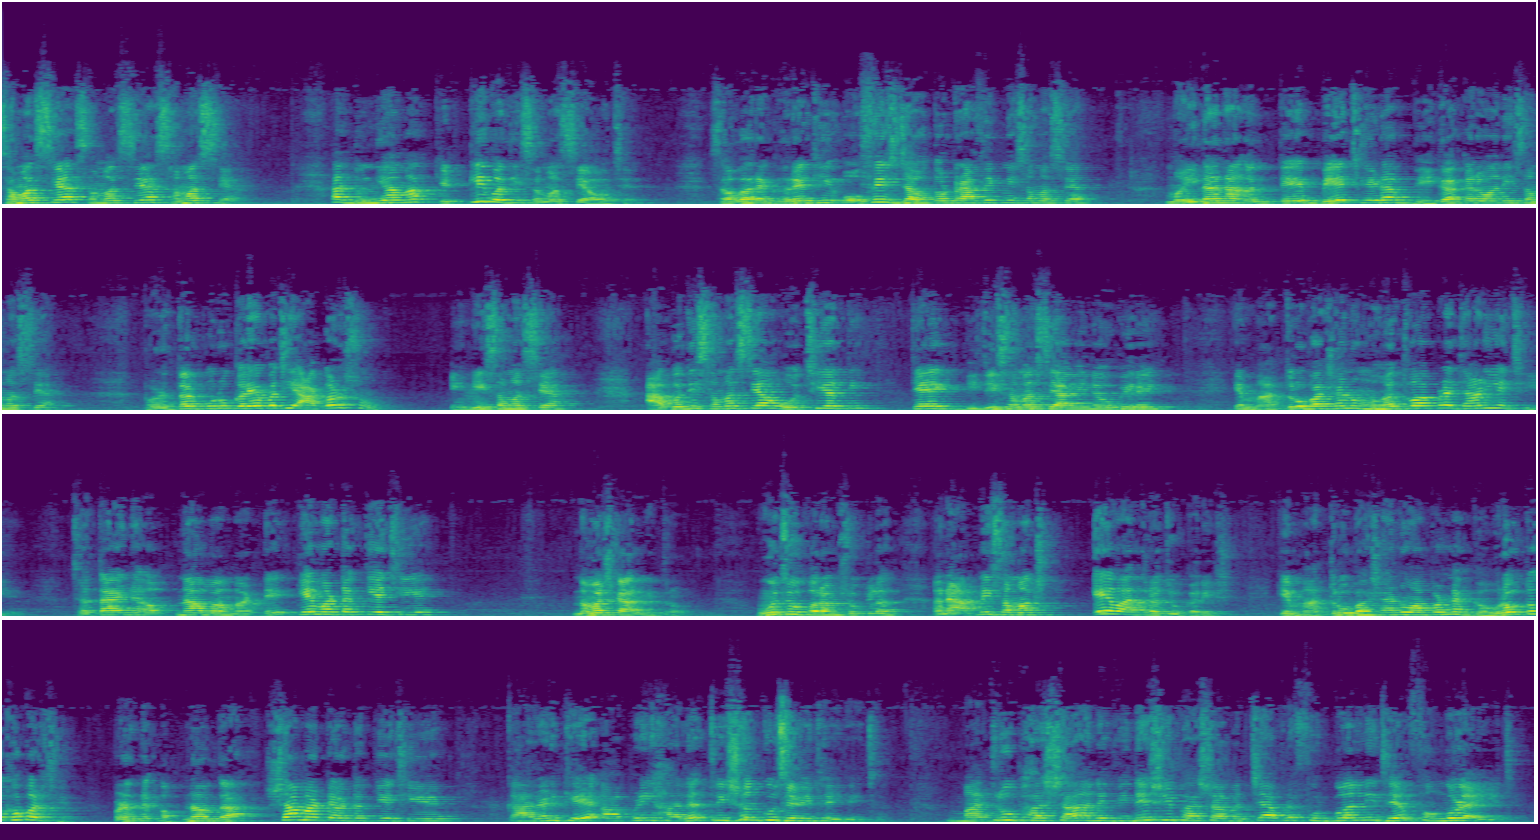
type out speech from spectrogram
સમસ્યા સમસ્યા સમસ્યા. આ દુનિયામાં કેટલી બધી સમસ્યાઓ છે. સવારે ઘરેથી ઓફિસ જાવ તો ટ્રાફિકની સમસ્યા. મહિનાના અંતે બે છેડા ભેગા કરવાની સમસ્યા. ભણતર પૂરું કર્યા પછી આગળ શું? એની સમસ્યા. આ બધી સમસ્યાઓ ઓછી હતી, ત્યાં એક બીજી સમસ્યા આવીને ઊભી રહી. કે માતૃભાષાનું મહત્વ આપણે જાણીએ છીએ. છતાં એને અપનાવવા માટે કેમ અટકીએ છીએ? નમસ્કાર મિત્રો. હું છું પરમ શુક્લ અને આપની સમક્ષ એ વાત રજૂ કરીશ કે માતૃભાષાનું આપણને ગૌરવ તો ખબર છે પણ એને અપનાવતા શા માટે અટકીએ છીએ? કારણ કે આપણી હાલત ત્રિશંકુ જેવી થઈ ગઈ છે. માતૃભાષા અને વિદેશી ભાષા વચ્ચે આપણે ફૂટબોલની જેમ ફંગોળાઈએ છીએ.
